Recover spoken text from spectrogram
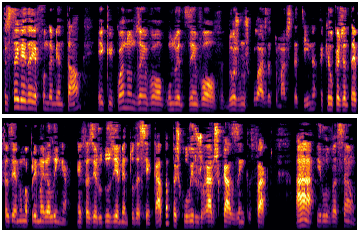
Terceira ideia fundamental é que quando um, um, doente desenvolve dores musculares a tomar estatina, aquilo que a gente deve fazer numa primeira linha é fazer o doseamento da CK para excluir os raros casos em que de facto há elevação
